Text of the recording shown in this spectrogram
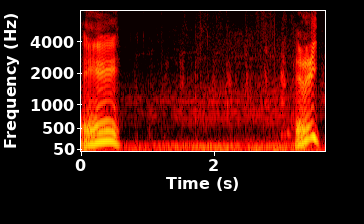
É. Ei! Ei!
